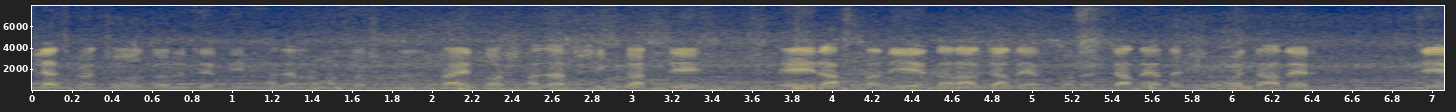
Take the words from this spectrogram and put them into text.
ইলাজমা চৌধুরীতে তিন হাজারের মতো প্রায় দশ হাজার শিক্ষার্থী এই রাস্তা দিয়ে তারা যাতায়াত করে। যাতায়াতের সময় তাদের যে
